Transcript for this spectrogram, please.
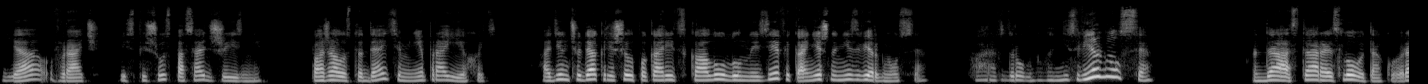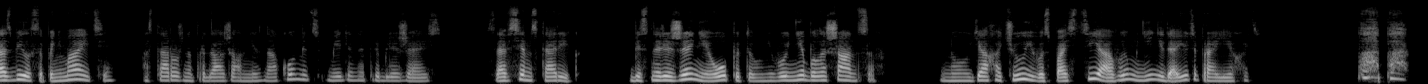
Я врач и спешу спасать жизни. Пожалуйста, дайте мне проехать. Один чудак решил покорить скалу лунный зев и, конечно, не свергнулся». Фара вздрогнула. «Не свергнулся?» «Да, старое слово такое. Разбился, понимаете? Осторожно продолжал незнакомец, медленно приближаясь. Совсем старик. Без снаряжения опыта у него не было шансов. Но я хочу его спасти, а вы мне не даете проехать. «Папа!»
